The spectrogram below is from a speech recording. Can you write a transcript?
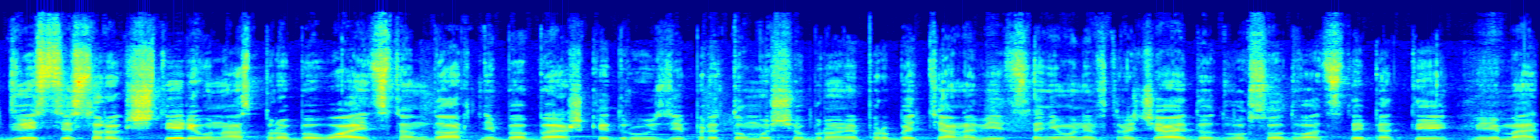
244 у нас пробивають стандартні ББшки, друзі, при тому, що бронепробиття на відстані вони втрачають до 225 мм.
